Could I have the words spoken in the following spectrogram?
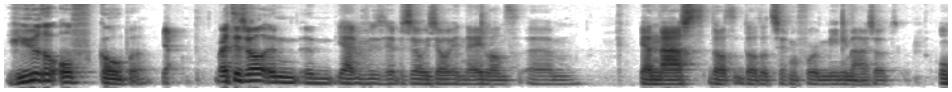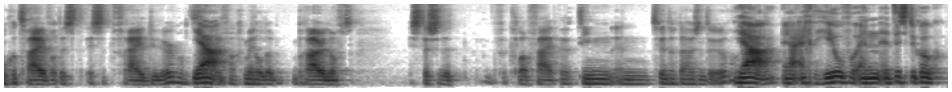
huren of kopen. Maar het is wel een, een... Ja, we hebben sowieso in Nederland... ehm, ja, naast dat, dat het zeg maar voor minima zo... Ongetwijfeld is, is het vrij duur. Want Ja. van gemiddelde bruiloft is tussen de... Ik geloof vijf- eh, 10 en 20.000 euro. Ja, ja, echt heel veel. En het is natuurlijk ook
